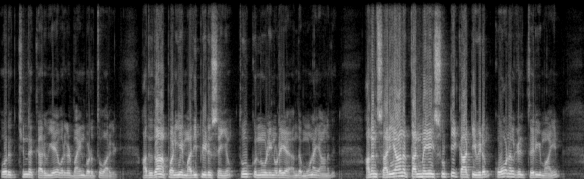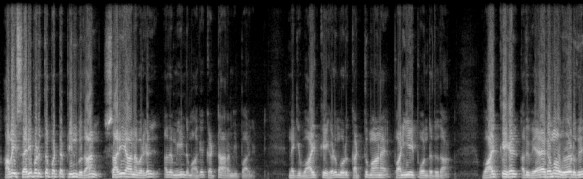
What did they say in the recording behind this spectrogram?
ஒரு சின்ன கருவியை அவர்கள் பயன்படுத்துவார்கள். அதுதான் அப்பணியை மதிப்பீடு செய்யும். தூக்கு நூலினுடைய அந்த முனையானது. அதன் சரியான தன்மையை சுட்டி காட்டிவிடும் கோணல்கள் தெரியுமாயின் அவை சரிப்படுத்தப்பட்ட பின்புதான் சரியானவர்கள் அதை மீண்டுமாக கட்ட ஆரம்பிப்பார்கள். இன்னைக்கு வாழ்க்கைகளும் ஒரு கட்டுமான பணியை போன்றது தான் வாழ்க்கைகள் அது வேகமாக ஓடுது.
